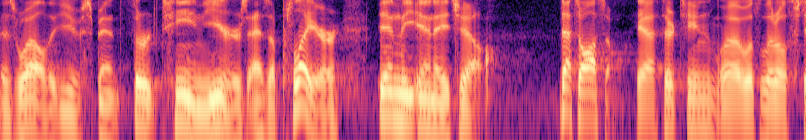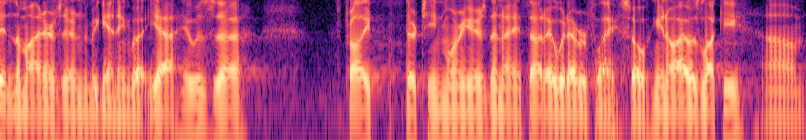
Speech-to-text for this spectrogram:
as well that you've spent 13 years as a player in the NHL. That's awesome. Yeah, 13 uh, with a little stint in the minors there in the beginning, but yeah, it was uh, probably 13 more years than I thought I would ever play. So, you know, I was lucky. Um,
